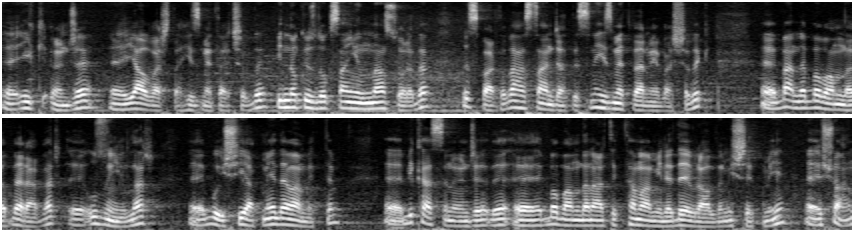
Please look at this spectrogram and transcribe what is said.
e, ilk önce e, Yalvaç'ta hizmete açıldı. 1990 yılından sonra da Isparta'da Hastane Caddesi'ne hizmet vermeye başladık. E, Ben de babamla beraber uzun yıllar bu işi yapmaya devam ettim. Birkaç sene önce de babamdan artık tamamıyla devraldığım işletmeyi şu an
